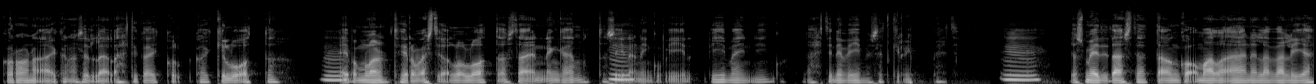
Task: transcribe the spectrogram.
korona-aikana silleen lähti kaikki, kaikki luottoon. Mm. Eipä mulla nyt hirveästi ollut luottoa sitä ennenkään, mutta Mm. siinä niinku vi- viimein niinku lähti ne viimeisetkin rippeet. Mm. Jos mietitään sitä, että onko omalla äänellä väliä,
